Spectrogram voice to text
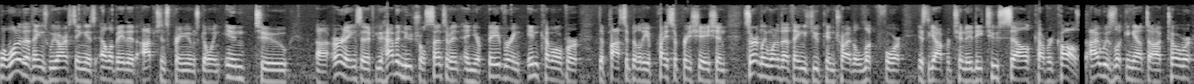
Well, one of the things we are seeing is elevated options premiums going into uh, earnings. And if you have a neutral sentiment and you're favoring income over the possibility of price appreciation, certainly one of the things you can try to look for is the opportunity to sell covered calls. I was looking out to October,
